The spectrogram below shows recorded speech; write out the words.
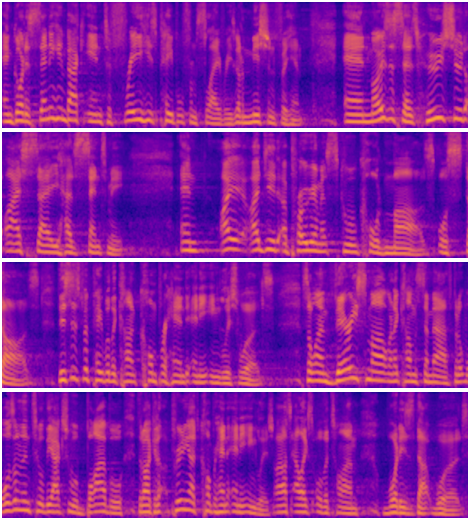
And God is sending him back in to free his people from slavery. He's got a mission for him. And Moses says, Who should I say has sent me? And I, I did a program at school called Mars or STARS. This is for people that can't comprehend any English words. So I'm very smart when it comes to math, but it wasn't until the actual Bible that I could pretty much comprehend any English. I ask Alex all the time, what is that word?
